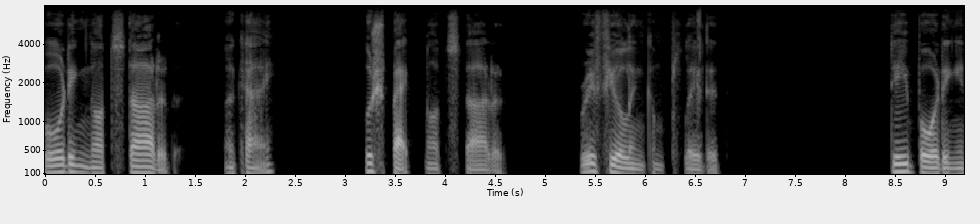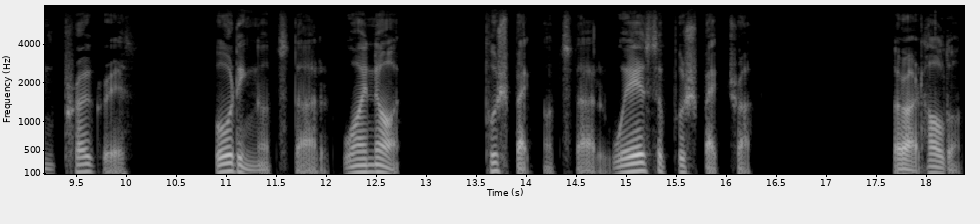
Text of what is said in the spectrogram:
Boarding not started. Okay. Pushback not started. Refueling completed. Deboarding in progress. Boarding not started. Why not? Pushback not started. Where's the pushback truck? All right, hold on.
